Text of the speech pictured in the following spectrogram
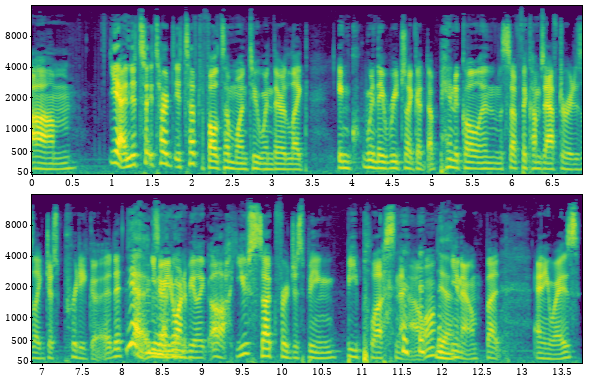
Um. Yeah, and it's it's hard. It's tough to fault someone too when they're like. In, when they reach like a, a pinnacle and the stuff that comes after it is like just pretty good. Yeah, You know, you don't want to be like, oh, you suck for just being B plus now. Yeah. You know, but anyways,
